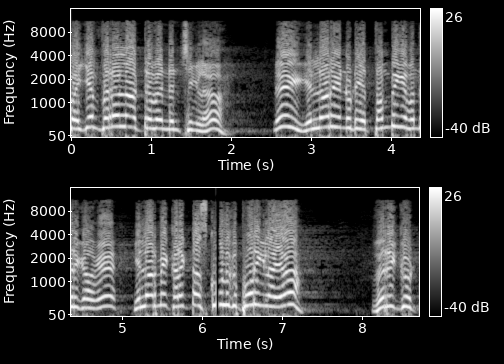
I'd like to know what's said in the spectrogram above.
பையன் விரலாற்றவன் நினைச்சீங்களா? டேய் எல்லாரும் என்னுடைய தம்பிங்க வந்திருக்காங்க. எல்லாருமே கரெக்டா ஸ்கூலுக்கு போறீங்களாயா? வெரி குட்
